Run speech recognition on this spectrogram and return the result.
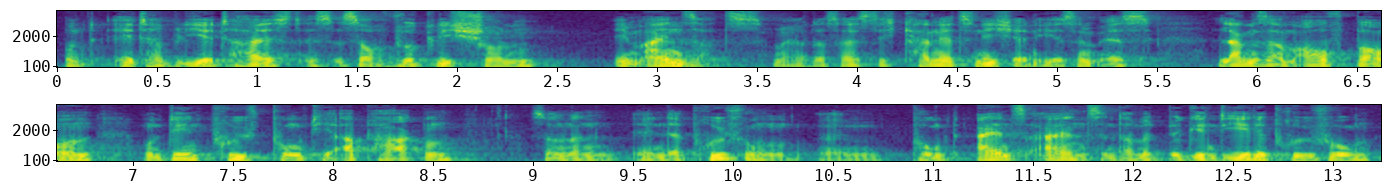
und etabliert heißt, es ist auch wirklich schon im Einsatz. das heißt, ich kann jetzt nicht ein ISMS langsam aufbauen und den Prüfpunkt hier abhaken, sondern in der Prüfung, ähm, Punkt 1.1, und damit beginnt jede Prüfung,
